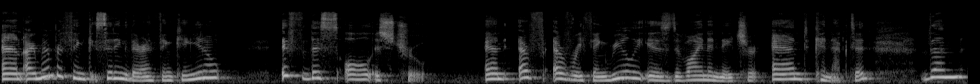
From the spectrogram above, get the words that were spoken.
And I remember think, sitting there and thinking, you know, if this all is true, and if everything really is divine in nature and connected, then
